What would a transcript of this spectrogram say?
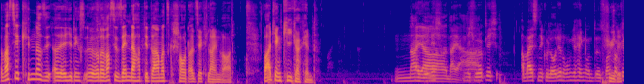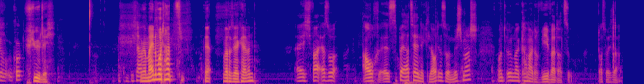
Was ihr Kinder, äh, hier Dings, äh, oder was ihr Sender habt ihr damals geschaut, als ihr klein wart? Wart ihr ein Kika-Kind? Naja, naja. Nicht wirklich. Am meisten Nickelodeon rumgehängt und äh, SpongeBob geguckt. Fühl ich. ich hab, meine Mutter hat. Ja, war das ja Kevin? Äh, ich war eher so auch äh, Super RTL, Nickelodeon, so ein Mischmasch. Und irgendwann kam halt auch Viva dazu. Das wollte ich sagen.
